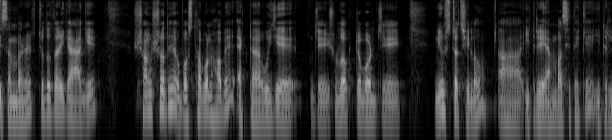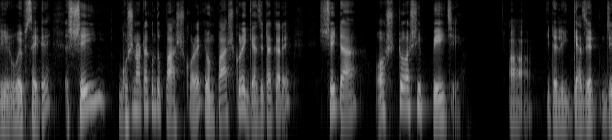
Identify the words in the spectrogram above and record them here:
ডিসেম্বরের, চোদ্দ তারিখের আগে সংসদে উপস্থাপন হবে একটা ওই যে যে ষোলো অক্টোবর যে নিউজটা ছিল ইটালির অ্যাম্বাসি থেকে, ইটালির ওয়েবসাইটে, সেই ঘোষণাটা কিন্তু পাশ করে এবং পাশ করে গ্যাজেট আকারে সেইটা অষ্টআশি পেজে ইটালি গ্যাজেট যে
